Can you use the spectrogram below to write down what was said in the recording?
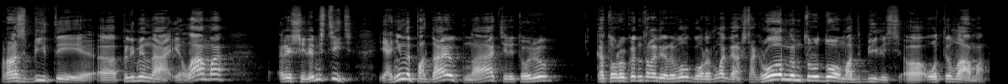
разбитые а, племена Илама решили мстить. И они нападают на территорию которую контролировал город Лагаш. С огромным трудом отбились от Илама.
